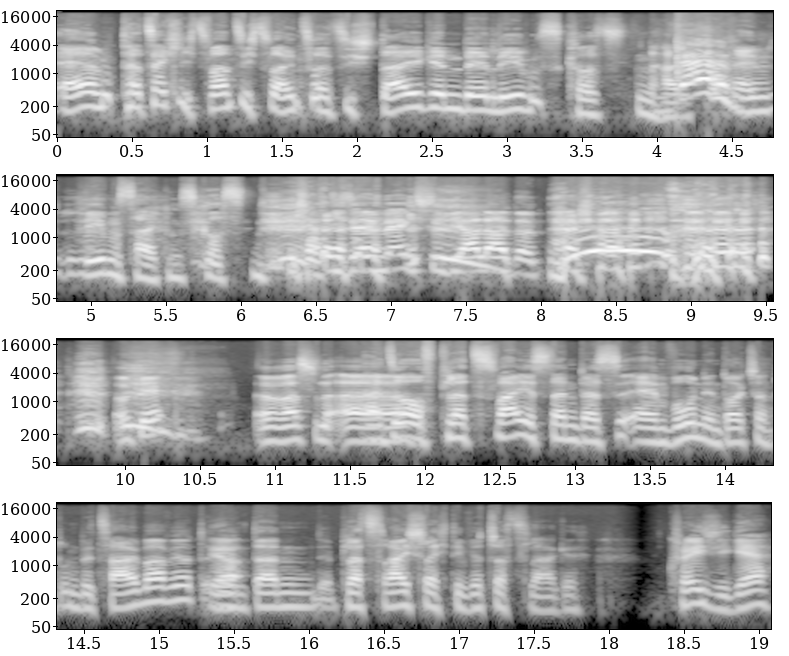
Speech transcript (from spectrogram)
Ähm, tatsächlich 2022 steigende Lebenskosten halt. Ähm, Lebenshaltungskosten. Ich habe dieselben Ängste wie alle anderen. okay. Äh, Was, äh, Also auf Platz 2 ist dann, dass ähm, Wohnen in Deutschland unbezahlbar wird. Ja. Und dann Platz 3 schlechte Wirtschaftslage. crazy, gell?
